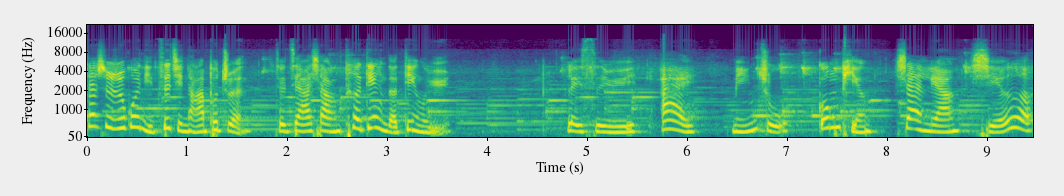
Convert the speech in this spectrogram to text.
但是如果你自己拿不准，就加上特定的定语。类似于爱、民主、公平、善良、邪恶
